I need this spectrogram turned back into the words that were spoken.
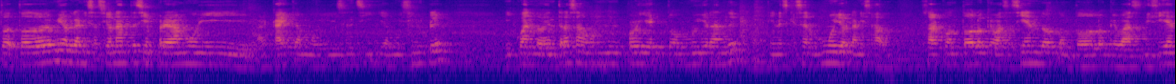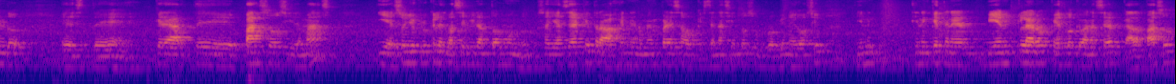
toda mi organización antes siempre era muy arcaica, muy sencilla, muy simple. Y cuando entras a un proyecto muy grande, tienes que ser muy organizado. O sea, con todo lo que vas haciendo, con todo lo que vas diciendo, este, crearte pasos y demás y eso yo creo que les va a servir a todo el mundo. O sea, ya sea que trabajen en una empresa o que estén haciendo su propio negocio, tienen, tienen que tener bien claro qué es lo que van a hacer, cada paso,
